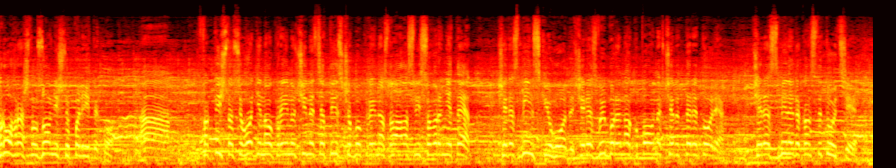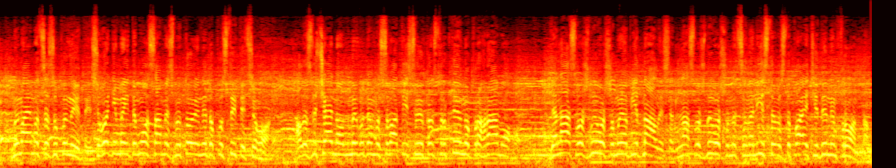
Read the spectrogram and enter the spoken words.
програшну зовнішню політику. Фактично сьогодні на Україну чиниться тиск, щоб Україна здавала свій суверенітет через мінські угоди, через вибори на окупованих територіях, через зміни до конституції. Ми маємо це зупинити. Сьогодні ми йдемо саме з метою не допустити цього. Але звичайно, ми будемо висувати і свою конструктивну програму. Для нас важливо, що ми об'єдналися. Для нас важливо, що націоналісти виступають єдиним фронтом.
